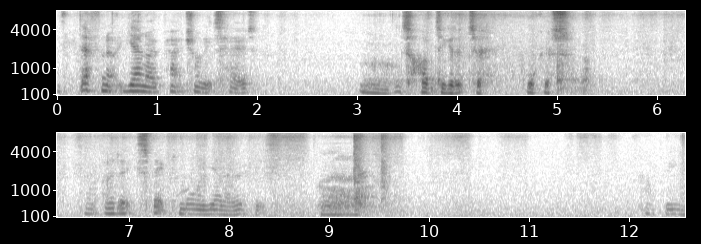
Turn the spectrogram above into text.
There's a definite yellow patch on its head. Mm, it's hard to get it to focus. So I'd expect more yellow if it's albino.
